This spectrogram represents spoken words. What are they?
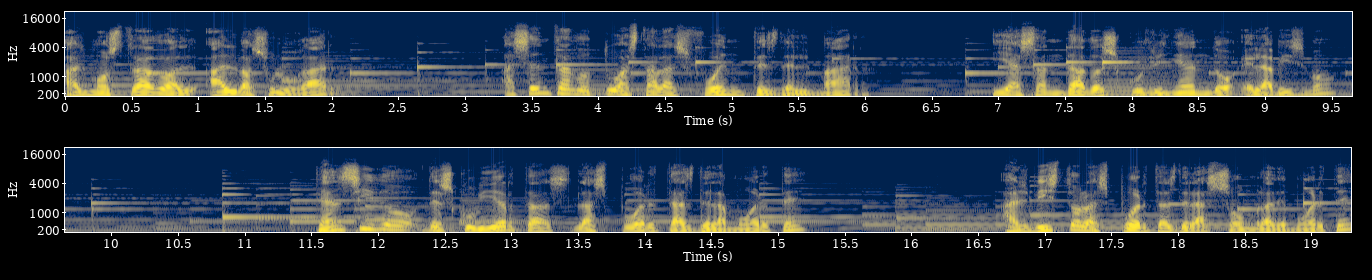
¿Has mostrado al alba su lugar? ¿Has entrado tú hasta las fuentes del mar y has andado escudriñando el abismo? ¿Te han sido descubiertas las puertas de la muerte? ¿Has visto las puertas de la sombra de muerte?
